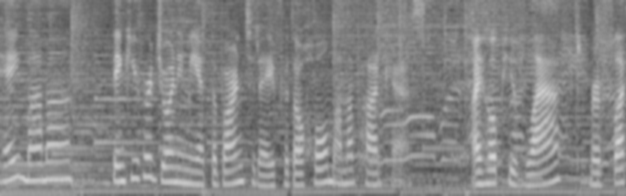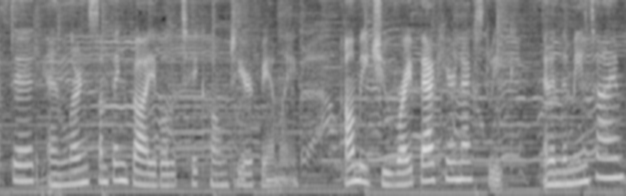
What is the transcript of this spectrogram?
Hey, Mama! Thank you for joining me at the barn today for the Whole Mama podcast. I hope you've laughed, reflected, and learned something valuable to take home to your family. I'll meet you right back here next week. And in the meantime,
